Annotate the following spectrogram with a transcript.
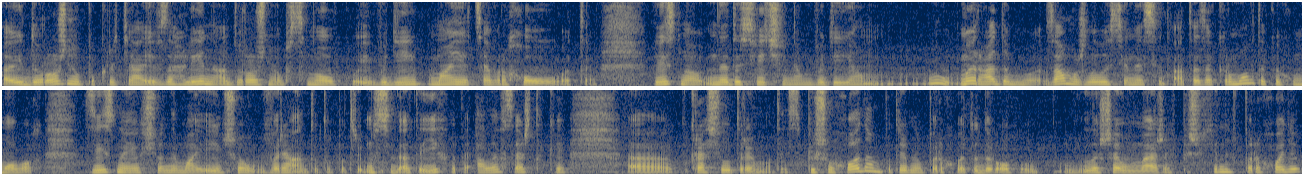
е, і дорожнього покриття, і взагалі на дорожню обстановку. І водій має це враховувати. Звісно, недосвідченням водіям. Ну, ми радимо за можливості не сідати за кермо в таких умовах. Звісно, якщо немає іншого варіанту, то потрібно сідати їхати, але все ж таки е, краще утриматись. Пішоходам потрібно переходити дорогу лише в межах пішохідних переходів,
